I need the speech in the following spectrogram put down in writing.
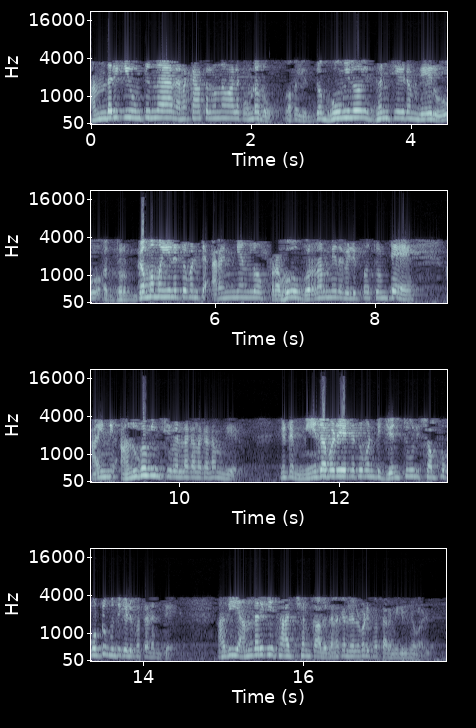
అందరికీ ఉంటుందా? వెనకాతలు ఉన్న వాళ్ళకి ఉండదు. ఒక యుద్ధ భూమిలో యుద్ధం చేయడం వేరు. ఒక దుర్గమమైనటువంటి అరణ్యంలో ప్రభువు గుర్రం మీద వెళ్ళిపోతుంటే ఆయన్ని అనుగమించి వెళ్ళగలగడం వేరు. ఎందుకంటే మీద పడేటటువంటి జంతువుని చంపుకుంటూ ముందుకు వెళ్ళిపోతాడంతే అది అందరికీ సాధ్యం కాదు. వెనక నిలబడిపోతారు మిగిలిన వాళ్ళు.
